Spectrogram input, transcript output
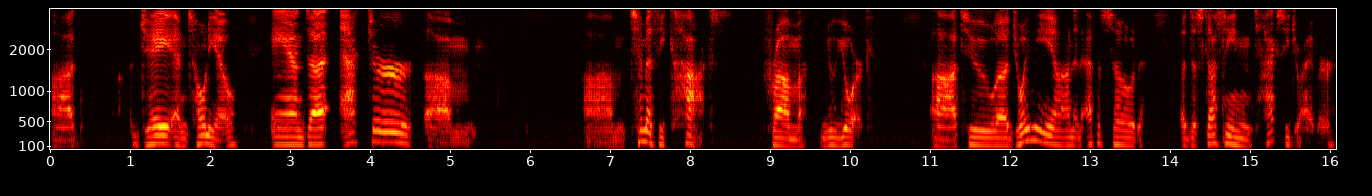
uh, Jay Antonio and uh, actor um, um, Timothy Cox from New York uh, to uh, join me on an episode discussing Taxi Driver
